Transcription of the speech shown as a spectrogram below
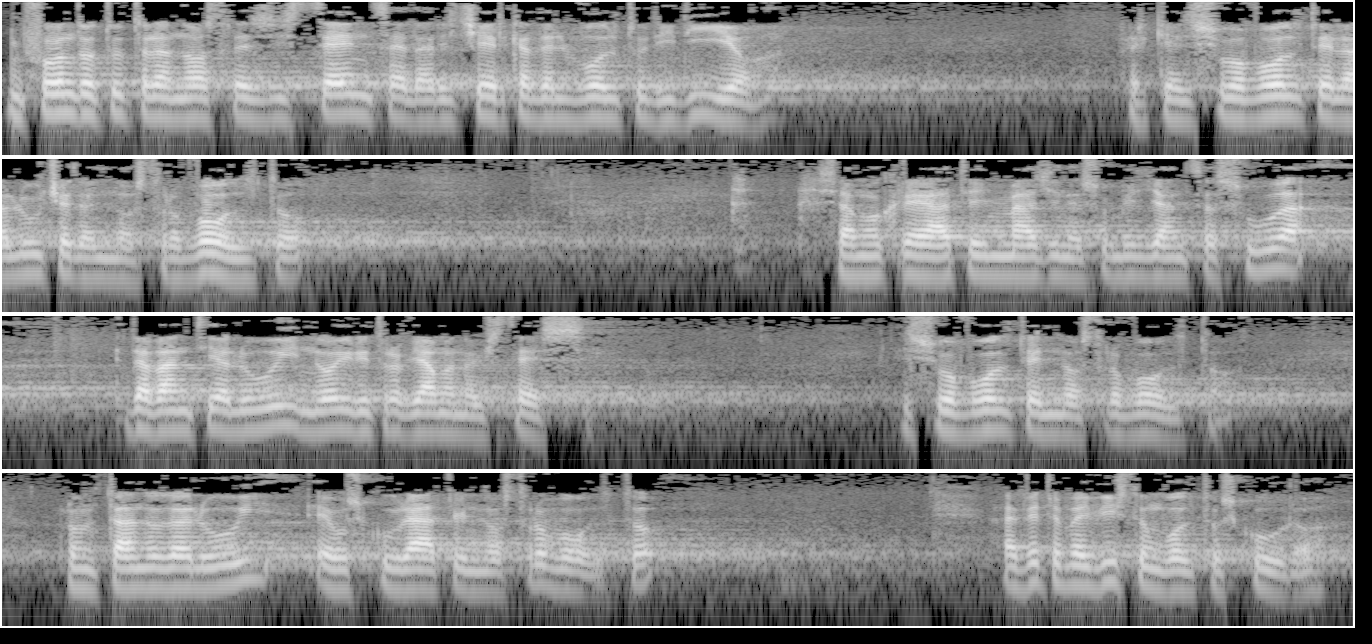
in fondo tutta la nostra esistenza è la ricerca del volto di Dio, perché il suo volto è la luce del nostro volto. Siamo creati immagine e somiglianza sua e davanti a Lui noi ritroviamo noi stessi. Il suo volto è il nostro volto. Lontano da Lui è oscurato il nostro volto. Avete mai visto un volto scuro?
